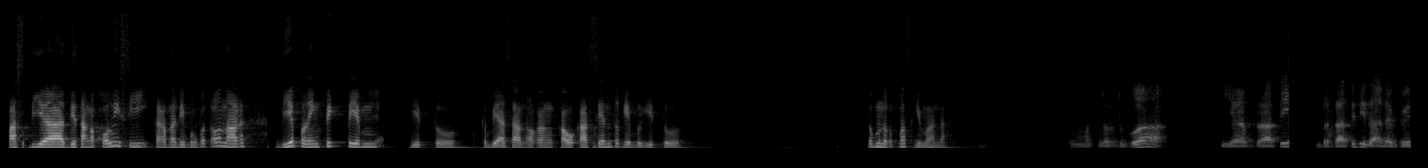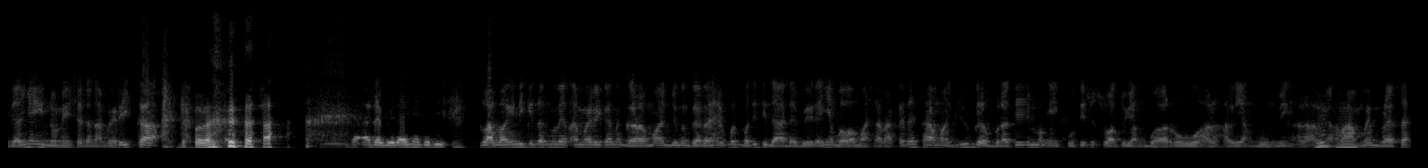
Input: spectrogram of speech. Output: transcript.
Pas dia ditangkap polisi karena dia berbuat onar, dia paling victim gitu. Kebiasaan orang Kaukasian tuh kayak begitu. Itu menurut Mas gimana? menurut gua ya berarti berarti tidak ada bedanya Indonesia dan Amerika tidak ada bedanya jadi selama ini kita ngelihat Amerika negara maju negara hebat berarti tidak ada bedanya bahwa masyarakatnya sama juga berarti mengikuti sesuatu yang baru hal-hal yang booming hal-hal yang ramai berarti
